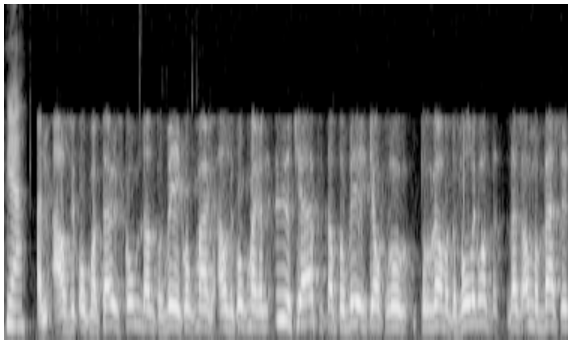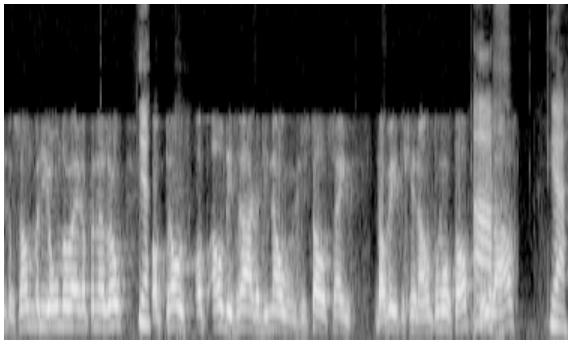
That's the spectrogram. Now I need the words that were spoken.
Ja. En als ik ook maar thuis kom, dan probeer ik ook maar, als ik ook maar een uurtje heb, dan probeer ik jouw pro- programma te volgen. Want dat is allemaal best interessant bij die onderwerpen en zo. Ja. Op, trouwens, op al die vragen die nou gesteld zijn, daar weet ik geen antwoord op, Ach. helaas. Ja.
